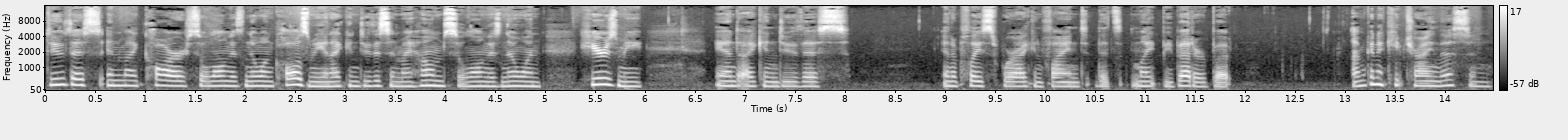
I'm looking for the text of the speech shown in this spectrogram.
do this in my car so long as no one calls me, and I can do this in my home so long as no one hears me, and I can do this in a place where I can find that might be better, but I'm going to keep trying this and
